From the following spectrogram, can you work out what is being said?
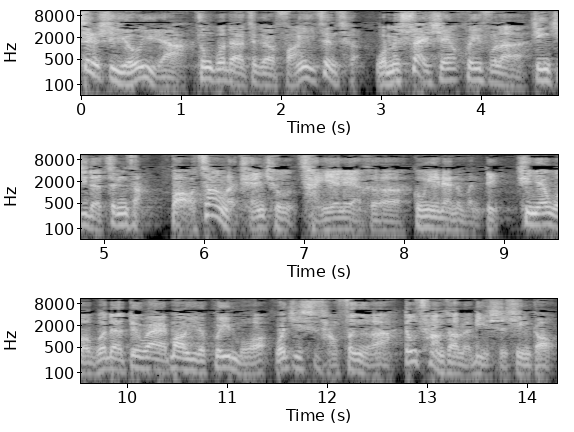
正是由于啊中国的这个防疫政策，我们率先恢复了经济的增长，保障了全球产业链和供应链的稳定。去年我国的对外贸易的规模、国际市场份额啊都创造了历史新高，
